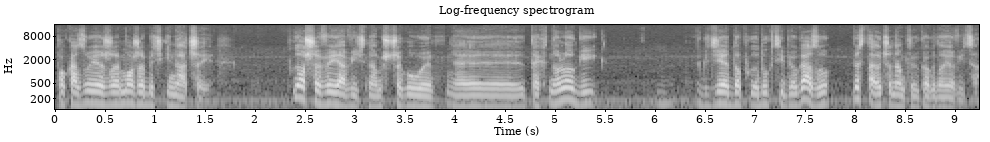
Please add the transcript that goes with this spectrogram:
pokazuje, że może być inaczej. Proszę wyjawić nam szczegóły technologii, gdzie do produkcji biogazu wystarczy nam tylko gnojowica.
